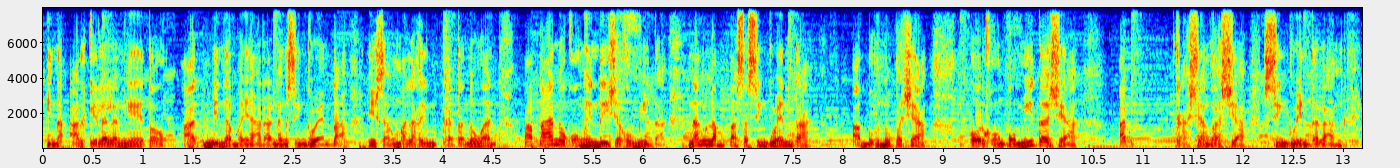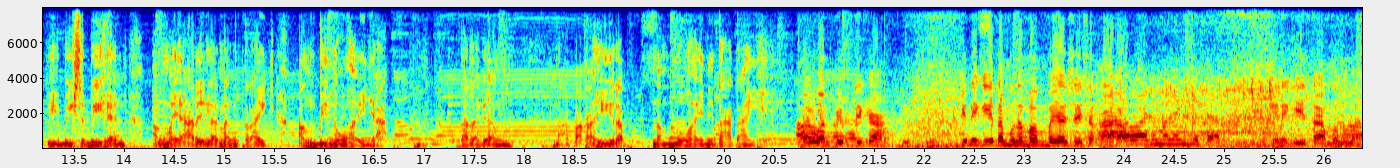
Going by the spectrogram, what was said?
Inaarkila lang niya ito at binabayaran ng 50. Isang malaking katanungan, paano kung hindi siya kumita ng lampas sa 50? Abono pa siya. Or kung kumita siya at kasyang kasya 50 lang. Ibig sabihin, ang may-ari lang ng trike ang binuhay niya. Talagang napakahirap ng buhay ni tatay. May 150 ka. Kinikita mo naman ba yan sa isang Kawa naman lang dyan, sir. Kinikita mo naman.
